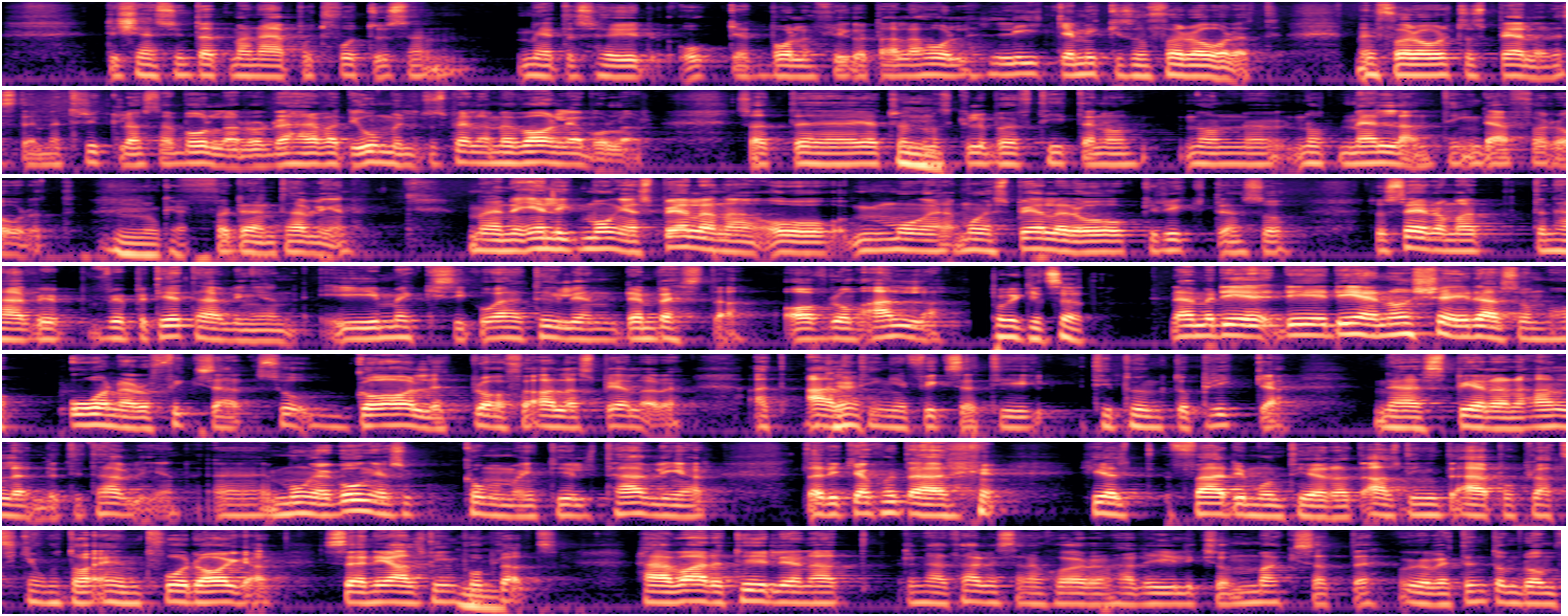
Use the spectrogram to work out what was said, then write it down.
Det känns ju inte att man är på 2000 meters höjd och att bollen flyger åt alla håll lika mycket som förra året. Men förra året så spelades det med trycklösa bollar och det här har varit omöjligt att spela med vanliga bollar. Så att eh, jag Mm. tror att man skulle behövt hitta någon, någon, eh, något mellanting där förra året Mm, okej. för den tävlingen. Men enligt många spelarna och många, många spelare och rykten så, så säger de att den här VPT-tävlingen i Mexiko är tydligen den bästa av dem alla. På vilket sätt? Nej men det, det, det är någon tjej där som ordnar och fixar så galet bra för alla spelare. Att allting är fixat till, till punkt och pricka när spelarna anländer till tävlingen. Eh, många gånger så kommer man ju till tävlingar där det kanske inte är helt färdigmonterat, allting inte är på plats. Det kanske tar en, två dagar, sen är allting på plats. Här var det tydligen att den här tävlingsarrangören hade ju liksom maxat det och jag vet inte om de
